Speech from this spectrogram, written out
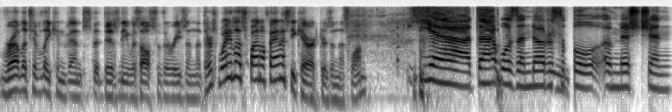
relatively convinced that Disney was also the reason that there's way less Final Fantasy characters in this one. yeah, that was a noticeable omission.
